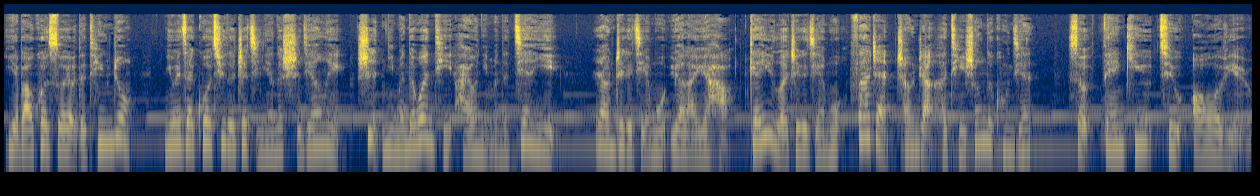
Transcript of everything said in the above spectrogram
也包括所有的听众。 因为在过去的这几年的时间里，是你们的问题还有你们的建议，让这个节目越来越好，给予了这个节目发展、成长和提升的空间。So thank you to all of you.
